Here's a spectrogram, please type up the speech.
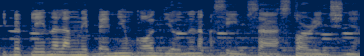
ipe-play na lang ni Pen yung audio na nakasave sa storage niya.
